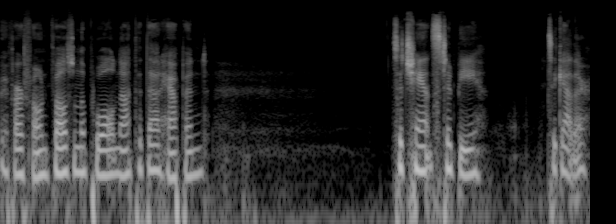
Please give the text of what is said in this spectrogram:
if our phone falls in the pool. Not that that happened. It's a chance to be together.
